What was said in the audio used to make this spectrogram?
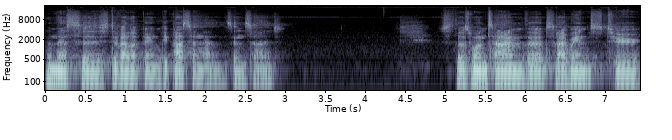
And this is developing vipassana, insight. So there was one time that I went to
